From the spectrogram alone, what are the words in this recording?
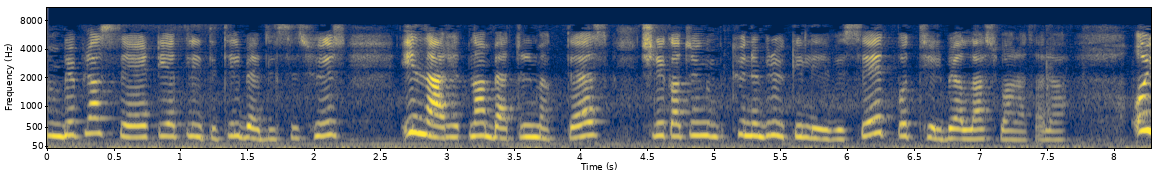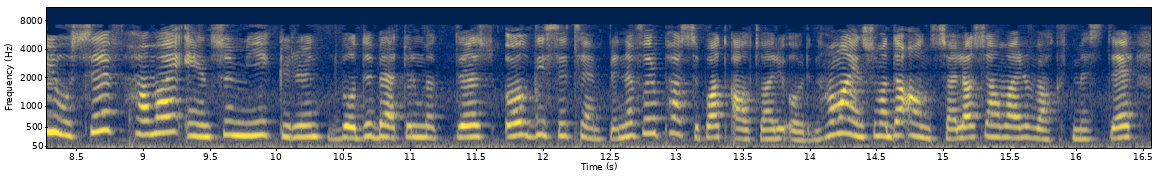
hun ble plassert i et lite tilbedelseshus i nærheten av Betel Møktes, slik at hun kunne bruke livet sitt på å tilbe Allah SWT. Og Josef, han var en som gikk rundt både Betel Møktes og disse templene for å passe på at alt var i orden. Han var en som hadde ansvar, altså han var en vaktmester,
